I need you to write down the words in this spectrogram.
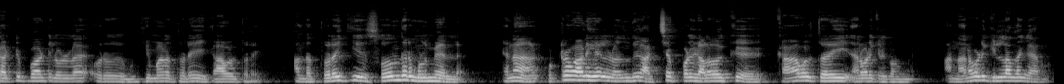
கட்டுப்பாட்டில் உள்ள ஒரு முக்கியமான துறை காவல்துறை. அந்த துறைக்கு சுதந்திரம் முழுமையாக இல்லை. ஏன்னா குற்றவாளிகள் வந்து அச்சப்படுகிற அளவுக்கு காவல்துறை நடவடிக்கை எடுக்கணுங்க. அந்த நடவடிக்கை இல்லாத காரணம்.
